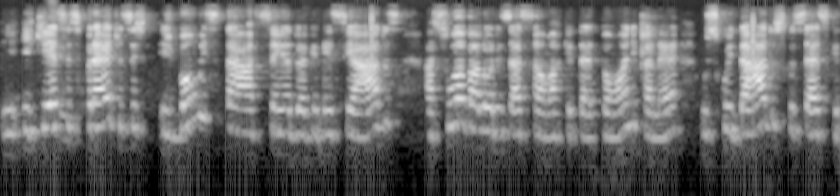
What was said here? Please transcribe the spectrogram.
E, e que esses prédios vão estar sendo evidenciados a sua valorização arquitetônica, né, os cuidados que o SESC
